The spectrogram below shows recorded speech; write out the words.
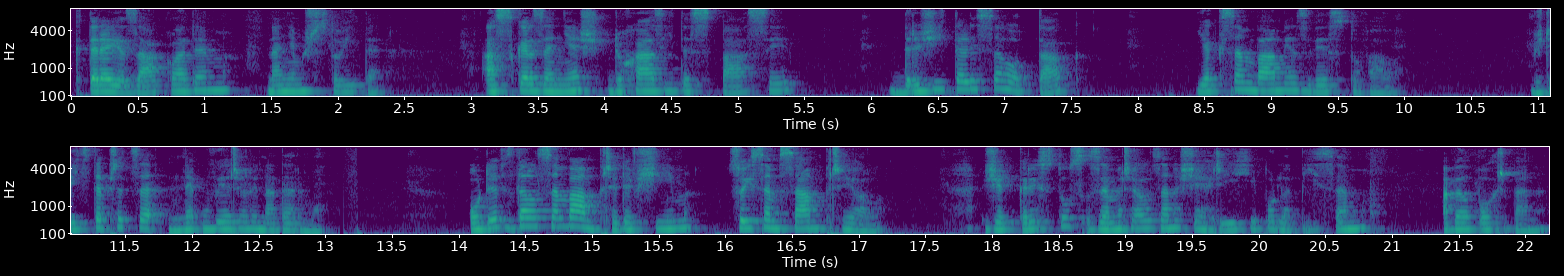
které je základem, na němž stojíte. A skrze něž docházíte spásy, držíte-li se ho tak, jak jsem vám je zvěstoval. Vždyť jste přece neuvěřili nadarmo. Odevzdal jsem vám především, co jsem sám přijal, že Kristus zemřel za naše hříchy podle písem a byl pohřben.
